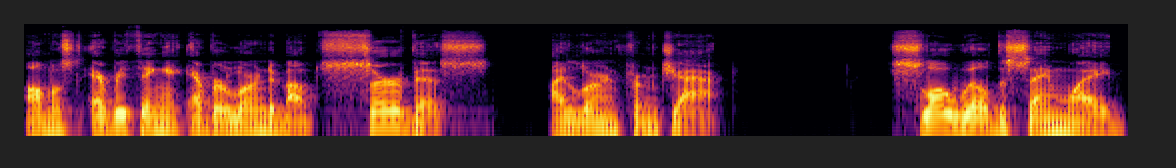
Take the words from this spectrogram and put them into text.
Almost everything I ever learned about service, I learned from Jack. Slow will the same way,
